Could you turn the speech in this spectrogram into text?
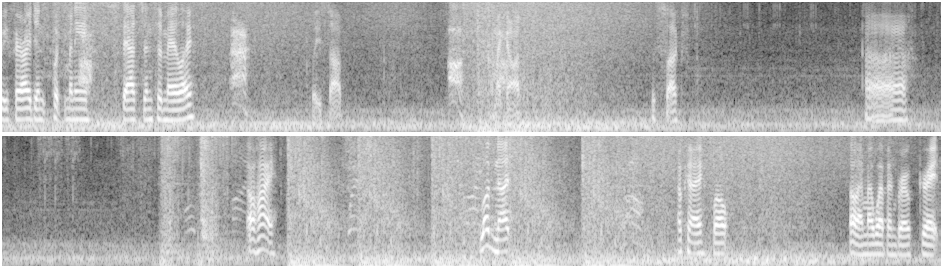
To be fair, I didn't put many stats into melee. Please stop. Oh my god. This sucks. Uh. Oh, hi. Lug nut. Okay, well. Oh, and my weapon broke. Great.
